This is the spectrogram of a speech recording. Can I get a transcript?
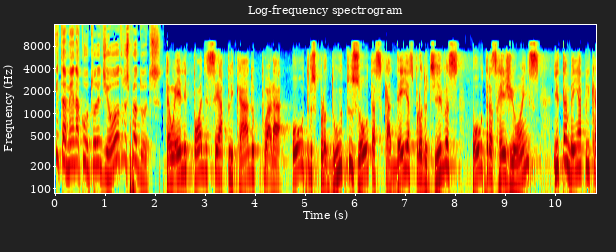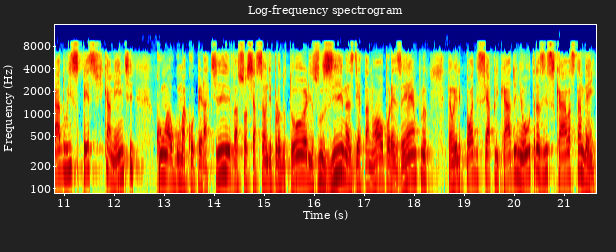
e também na cultura de outros produtos. Então, ele pode ser aplicado para outros produtos, outras cadeias produtivas, outras regiões e também aplicado especificamente com alguma cooperativa, associação de produtores, usinas de etanol, por exemplo. Então, ele pode ser aplicado em outras escalas também.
